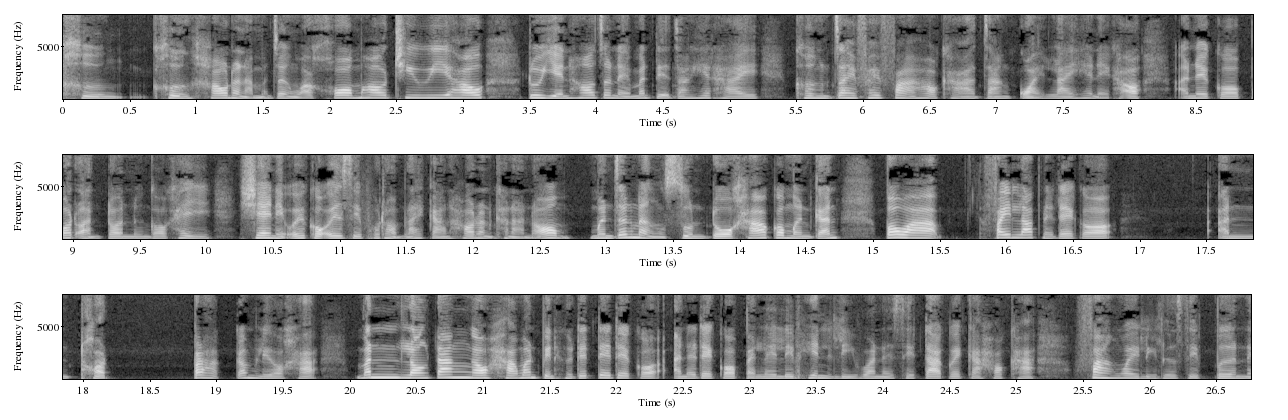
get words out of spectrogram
เคืองเคืองเฮานั่นน่ะมันจังว่าคอมเฮาทีวีเฮาตู้เย็นเฮาจังไหนมันเตจังเฮ็ดให้เคืองใจไฟฟ้าเฮาค่ะจังก่อยไหลให้ไหนค่ะอันนี้ก็ปอดอ่อนตอนนึงก็แค่แชร์นี่โอ้ยก็เอ้ยสิผู้ถอมรายการเฮานั่นขนาดอ้อมเหมือนจังหนังศูนโตข้าวก็เหมือนกัน เพราะว่าไฟลับเนี่ได้ก็อันถอด ปากกำเหลียวค่ะ มันลองตั้งเงาฮักมันเป็นหือเด็ดๆก็อันนี้ได้ก็ไปเลยเลยเพ่นลีวันในเซตาก้อยกะเฮาค่ะ ฟังไว้ลีเลือเซเปิ้นใน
